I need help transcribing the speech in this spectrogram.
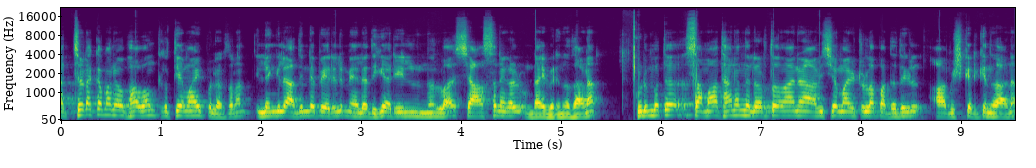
അച്ചടക്ക മനോഭാവം കൃത്യമായി പുലർത്തണം. ഇല്ലെങ്കിൽ അതിന്റെ പേരിൽ മേലധികാരിയിൽ നിന്നുള്ള ശാസനകൾ ഉണ്ടായി വരുന്നതാണ്. കുടുംബത്ത് സമാധാനം നിലനിർത്തുവാൻ ആവശ്യമായിട്ടുള്ള പദ്ധതികൾ ആവിഷ്കരിക്കുന്നതാണ്.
